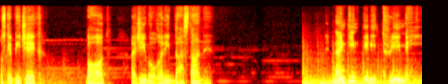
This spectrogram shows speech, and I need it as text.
उसके पीछे एक बहुत अजीब और गरीब दास्तान है। 1983 में ही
